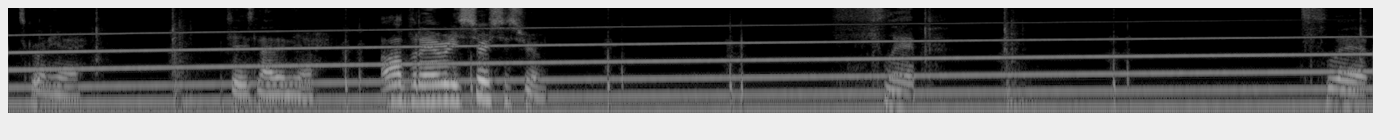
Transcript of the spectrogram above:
Let's go in here. Okay, he's not in here. Oh, but I already searched this room. Flip. Flip.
